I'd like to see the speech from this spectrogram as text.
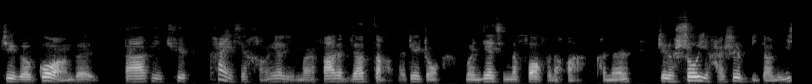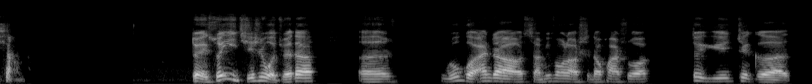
这个过往的，大家可以去看一些行业里面发的比较早的这种稳健型的 FOF 的话，可能这个收益还是比较理想的。对，所以其实我觉得，呃，如果按照小蜜蜂老师的话说，对于这个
